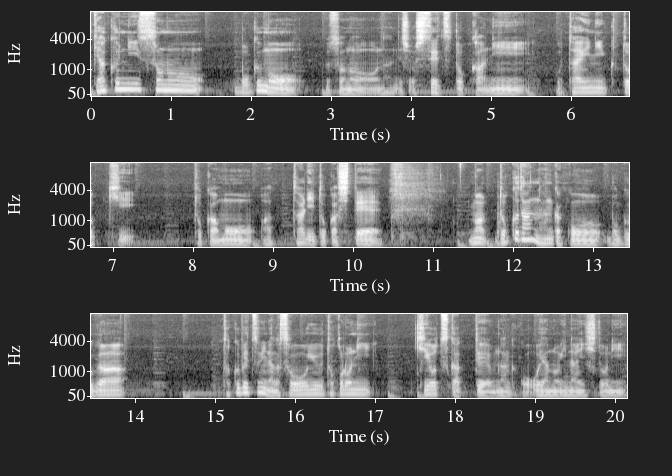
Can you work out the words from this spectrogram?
逆にその僕もその何でしょう施設とかに歌いに行く時とかもあったりとかしてまあ独断なんかこう僕が特別になんかそういうところに気を使ってなんかこう親のいない人に、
